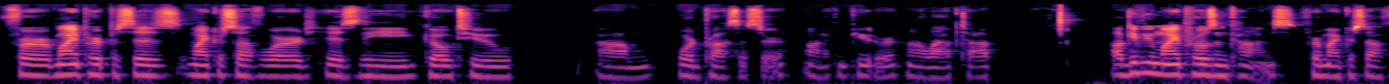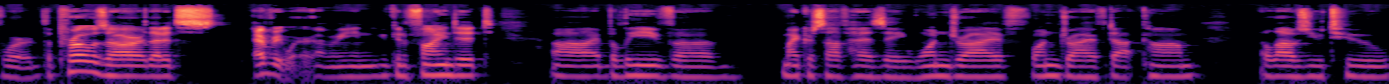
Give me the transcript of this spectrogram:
for my purposes, Microsoft Word is the go-to um, word processor on a computer, on a laptop. I'll give you my pros and cons for Microsoft Word. The pros are that it's everywhere. I mean, you can find it. Uh, I believe uh, Microsoft has a OneDrive, OneDrive.com, allows you to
